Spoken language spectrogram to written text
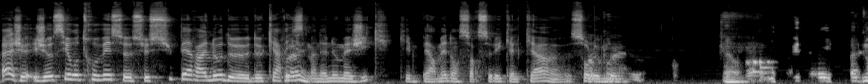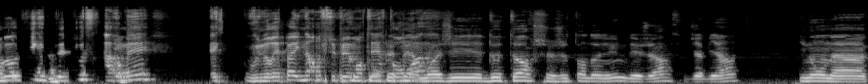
Ah, j'ai aussi retrouvé ce, ce super anneau de, de charisme, Ouais. un anneau magique qui me permet d'ensorceler quelqu'un euh, sur le moment. Alors, Je vois aussi vous êtes tous armés. Vous n'aurez pas une arme supplémentaire pour moi? Moi, j'ai deux torches, je t'en donne une déjà, c'est déjà bien. Sinon, on a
